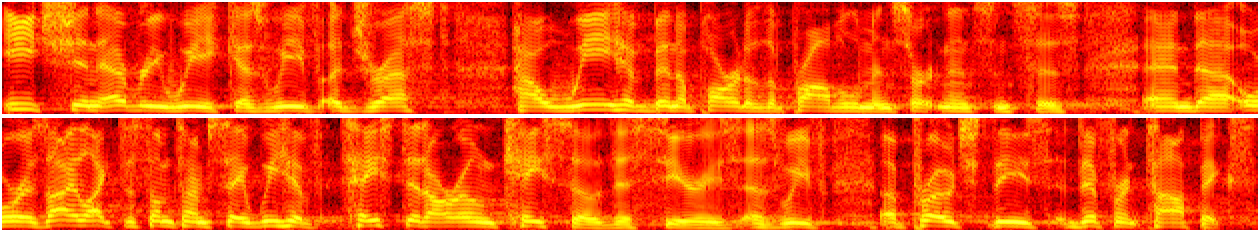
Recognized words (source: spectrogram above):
each and every week as we've addressed how we have been a part of the problem in certain instances. And, uh, or as I like to sometimes say, we have tasted our own queso this series as we've approached these different topics.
